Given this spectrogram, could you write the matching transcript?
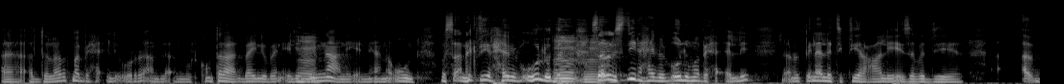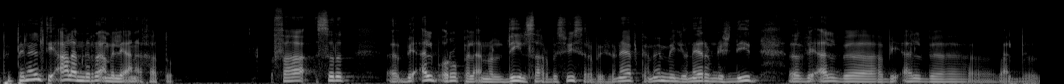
آه، الدولارات ما بحق لي أقول رقم لأنه ال contrat بيني وبين Elite بيمنعني إني أنا أقول. بس أنا كثير حابب أقوله ده. صار لي سنين حابب أقوله ما بحق لي لأنه البينالتي كثير عاليه إذا بدي بينالتي أعلى من الرقم اللي أنا أخذته. فصرت بقلب أوروبا لأنه ال deal صار بسويسرا بجنيف كمان مليونير من جديد بقلب بقلب بقلب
